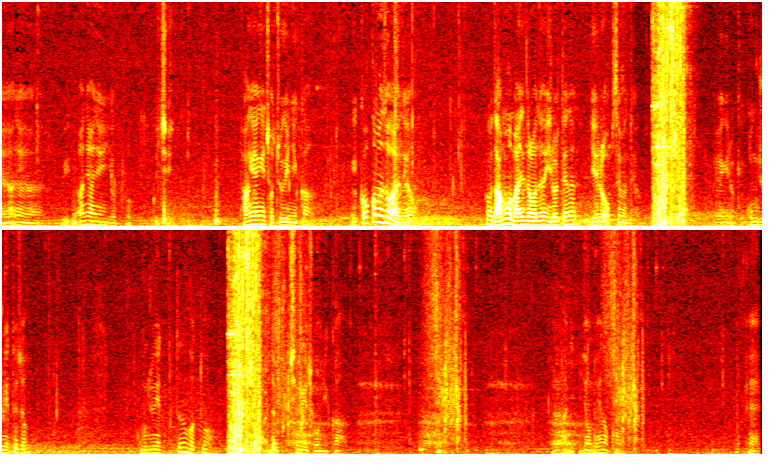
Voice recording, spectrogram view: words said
예, 아니 아니 위, 아니 아니 옆으로. 그치? 방향이 저쪽이니까 꺾으면서 가야 돼요. 그럼 나무가 많이 들어가잖아요. 이럴 때는 얘를 없애면 돼요. 여기 이렇게 공중에 뜨죠? 공중에 뜨는 것도 완전 붙이는 게 좋으니까 한이 정도 해놓고. 예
